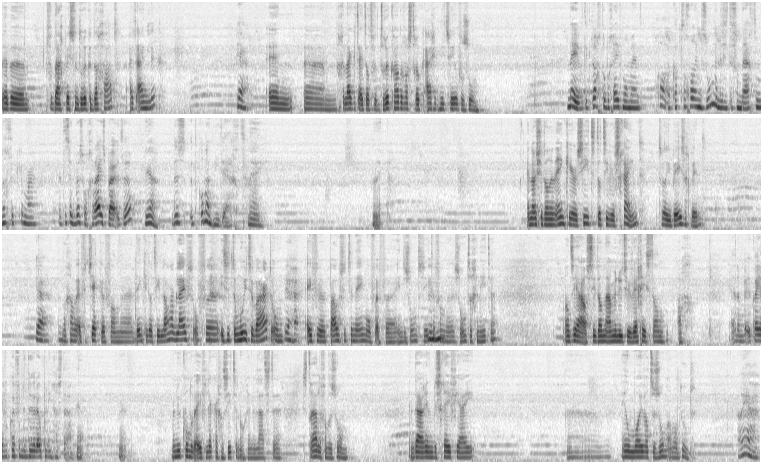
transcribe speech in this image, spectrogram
We hebben vandaag best een drukke dag gehad, uiteindelijk. Ja. En ehm gelijkertijd dat we het druk hadden, was er ook eigenlijk niet zo heel veel zon. Nee, want ik dacht op een gegeven moment... Oh, ik had toch wel in de zon willen zitten vandaag. Toen dacht ik, ja, maar het is ook best wel grijs buiten. Ja, Dus het kon ook niet echt. nee. Nee. En als je dan in één keer ziet dat hij weer schijnt, terwijl je bezig bent, Ja. dan gaan we even checken van, eh, denk je dat hij langer blijft of eh, is het de moeite waard om Ja. even een pauze te nemen of even in de zon te zitten, Mhm. van de zon te genieten. Want ja, als hij dan na een minuut weer weg is, dan, ach. ja dan kan je even, even de deur opening gaan staan. Maar nu konden we even lekker gaan zitten nog in de laatste stralen van de zon. En daarin beschreef jij eh, heel mooi wat de zon allemaal doet. Oh ja.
